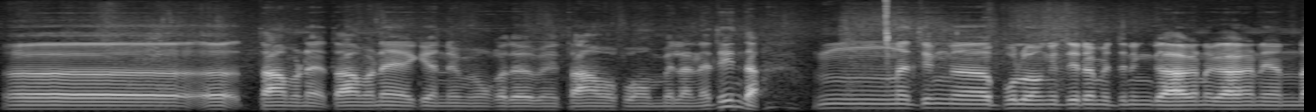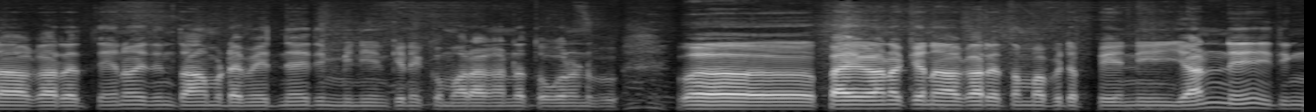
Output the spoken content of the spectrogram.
තාමන තාමන කියන මොකද මේ තාම ෆෝම් වෙලා නැතින්ද ඉතින් පුළුවන් ඉදිර මෙතින් ගාන ගහන යන්න ආකාරයන ඉතින් තාම ඩැමේත් නැති මිනිියන් කෙනෙක් මරගන්න තොරන පැයගන කෙන ආකාරය තම අපිට පෙනී යන්නේ. ඉතින්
